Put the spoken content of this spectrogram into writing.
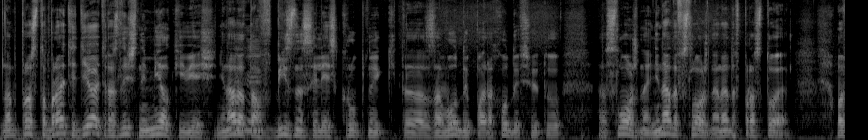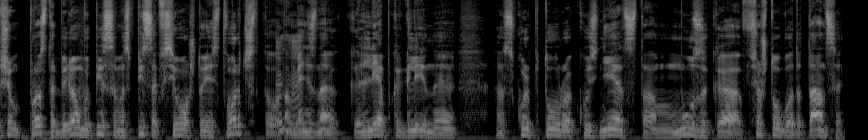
Надо просто брать и делать различные мелкие вещи. Не надо Мгм. там в бизнесы лезть, крупные какие-то заводы, пароходы, все это э, сложное. Не надо в сложное, надо в простое. В общем, просто берем, выписываем список всего, что есть творческого, там, Мгм. я не знаю, лепка глины, скульптура, кузнец, там, музыка, все что угодно, танцы.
